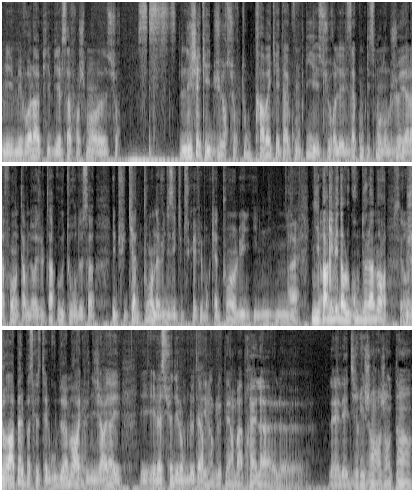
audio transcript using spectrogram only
mais, mais voilà, Bielsa, franchement, sur l'échec est dur sur tout le travail qui a été accompli et sur les accomplissements dans le jeu et à la fois en termes de résultats autour de ça. Et puis 4 points, on a vu des équipes se qualifier pour 4 points. Lui, il n'y est pas arrivé dans le groupe de la mort. Je rappelle parce que c'était le groupe de la mort avec le Nigeria et, la Suède et l'Angleterre. Et l'Angleterre. Bah après, les, dirigeants argentins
